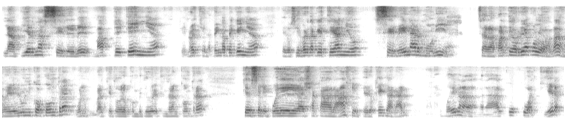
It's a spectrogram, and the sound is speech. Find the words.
la pierna se le ve más pequeña, que no es que la tenga pequeña, pero sí es verdad que este año se ve en armonía. O sea, la parte de arriba con los de abajo. Es el único contra, bueno, igual que todos los competidores tendrán contra, que se le puede achacar a Ángel, pero es que ganar puede ganar, ganar cualquiera.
